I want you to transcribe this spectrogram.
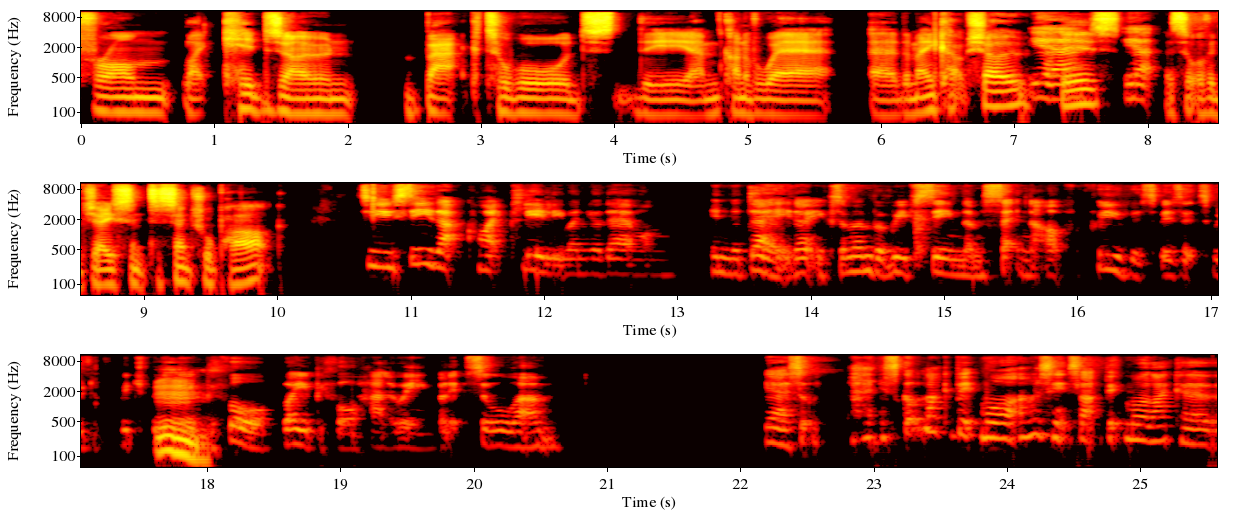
from like Kid Zone back towards the um, kind of where uh, the makeup show Yeah. is, Yeah. uh, sort of adjacent to Central Park. So you see that quite clearly when you're there on in the day, don't you? Because I remember we've seen them setting that up for previous visits, which, which would have been Mm. before, way before Halloween. But it's all, um yeah, sort of. It's got like a bit more. I would say it's like a bit more like a,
